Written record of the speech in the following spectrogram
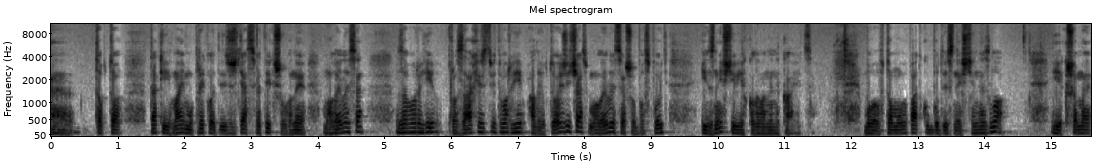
Е, Тобто, так і маємо приклад із життя святих, що вони молилися за ворогів, про захист від ворогів, але в той же час молилися, щоб Господь і знищив їх, коли вони не каються. Бо в тому випадку буде знищене зло. І якщо ми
